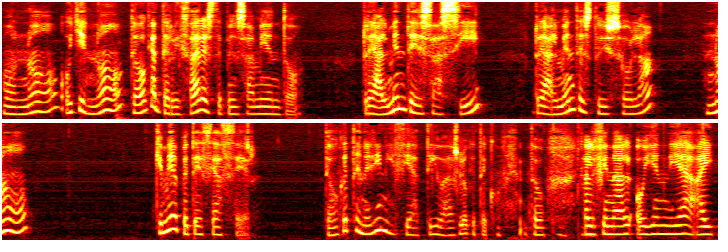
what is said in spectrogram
Como, no, oye, no, tengo que aterrizar este pensamiento. ¿Realmente es así? ¿Realmente estoy sola? No. ¿Qué me apetece hacer? Tengo que tener iniciativa, es lo que te comento. al final, hoy en día hay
